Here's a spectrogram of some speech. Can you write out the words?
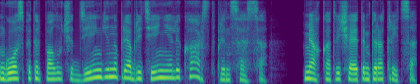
«Госпиталь получит деньги на приобретение лекарств, принцесса», — мягко отвечает императрица.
